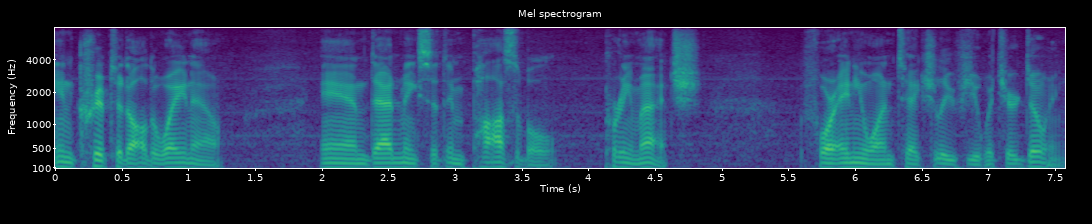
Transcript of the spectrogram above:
encrypted all the way now and that makes it impossible pretty much for anyone to actually view what you're doing.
